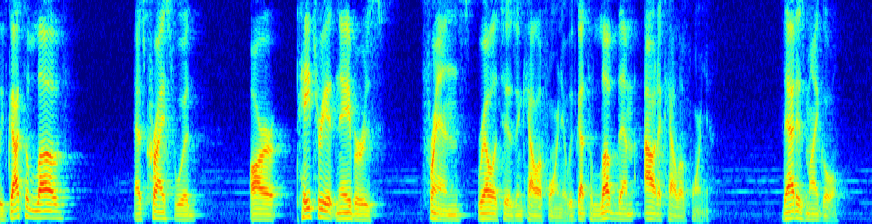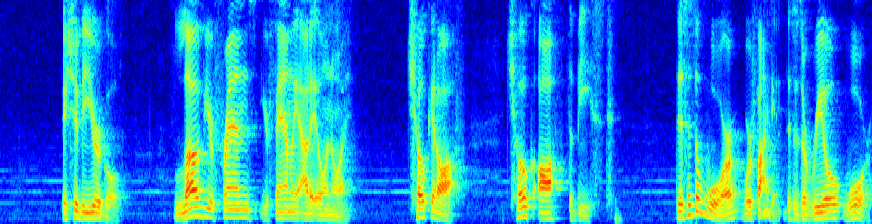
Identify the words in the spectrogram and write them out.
We've got to love, as Christ would, our patriot neighbors, friends, relatives in California. We've got to love them out of California. That is my goal. It should be your goal. Love your friends, your family out of Illinois. Choke it off. Choke off the beast. This is a war we're fighting. This is a real war.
